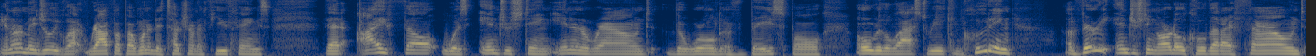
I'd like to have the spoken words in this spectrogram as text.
In our Major League wrap up, I wanted to touch on a few things that I felt was interesting in and around the world of baseball over the last week, including a very interesting article that I found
